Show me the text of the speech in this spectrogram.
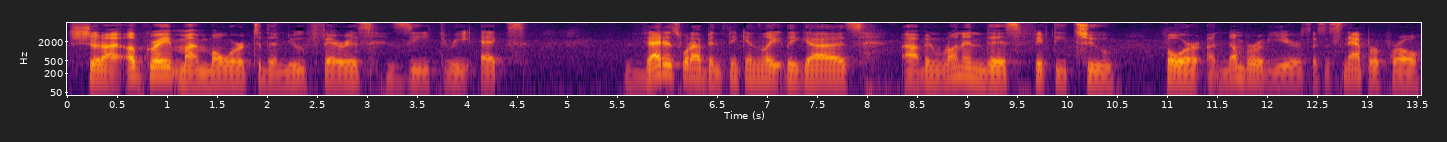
Should I upgrade my mower to the new Ferris Z3X? That is what I've been thinking lately, guys. I've been running this 52 for a number of years as a Snapper Pro.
